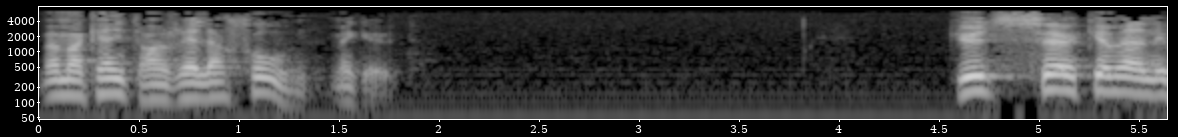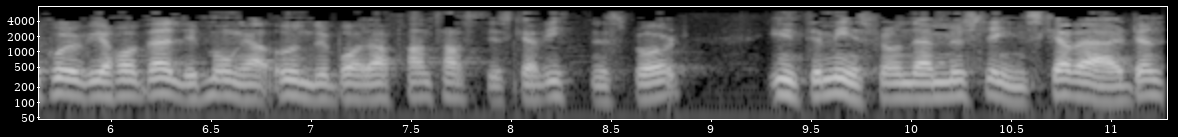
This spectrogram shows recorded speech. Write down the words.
men man kan inte ha en relation med Gud. Gud söker människor. Vi har väldigt många underbara fantastiska vittnesbörd inte minst från den muslimska världen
